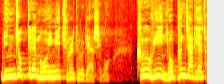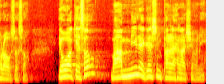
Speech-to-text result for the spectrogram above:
민족들의 모임이 주를 두르게 하시고 그 위 높은 자리에 돌아오셔서 여호와께서 만민에게 심판을 행하시오니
